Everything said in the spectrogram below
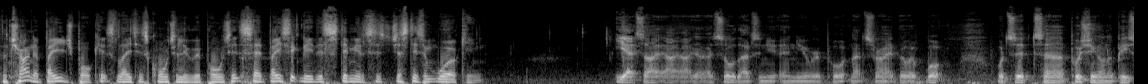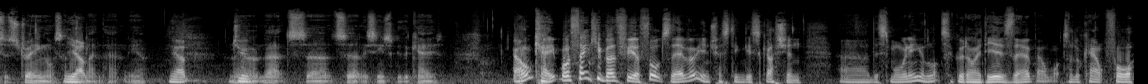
The China Beige Book, its latest quarterly report, it said basically this stimulus just isn't working. Yes, I, I, I saw that in your, in your report. That's right. What, what's it uh, pushing on a piece of string or something yep. like that? Yeah. Yep. No, that's uh, certainly seems to be the case. Okay, well, thank you both for your thoughts there. Very interesting discussion uh, this morning, and lots of good ideas there about what to look out for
